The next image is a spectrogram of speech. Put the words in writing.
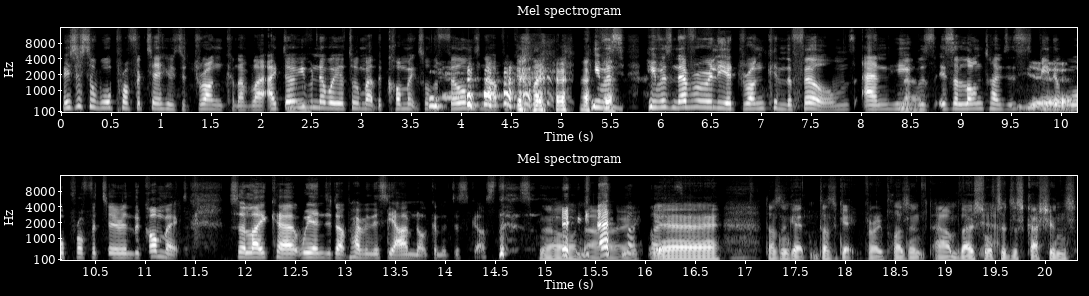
he's just a war profiteer who's a drunk and i'm like i don't Mm. even know what you're talking about the comics or the films now because like he was he was never really a drunk in the films and he No. was it's a long time since he's been a war profiteer in the comics so like uh, we ended up having this yeah i'm not going to discuss this Oh Yeah, no! like- Yeah, doesn't get doesn't get very pleasant. Um, those Yeah. sorts of discussions.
